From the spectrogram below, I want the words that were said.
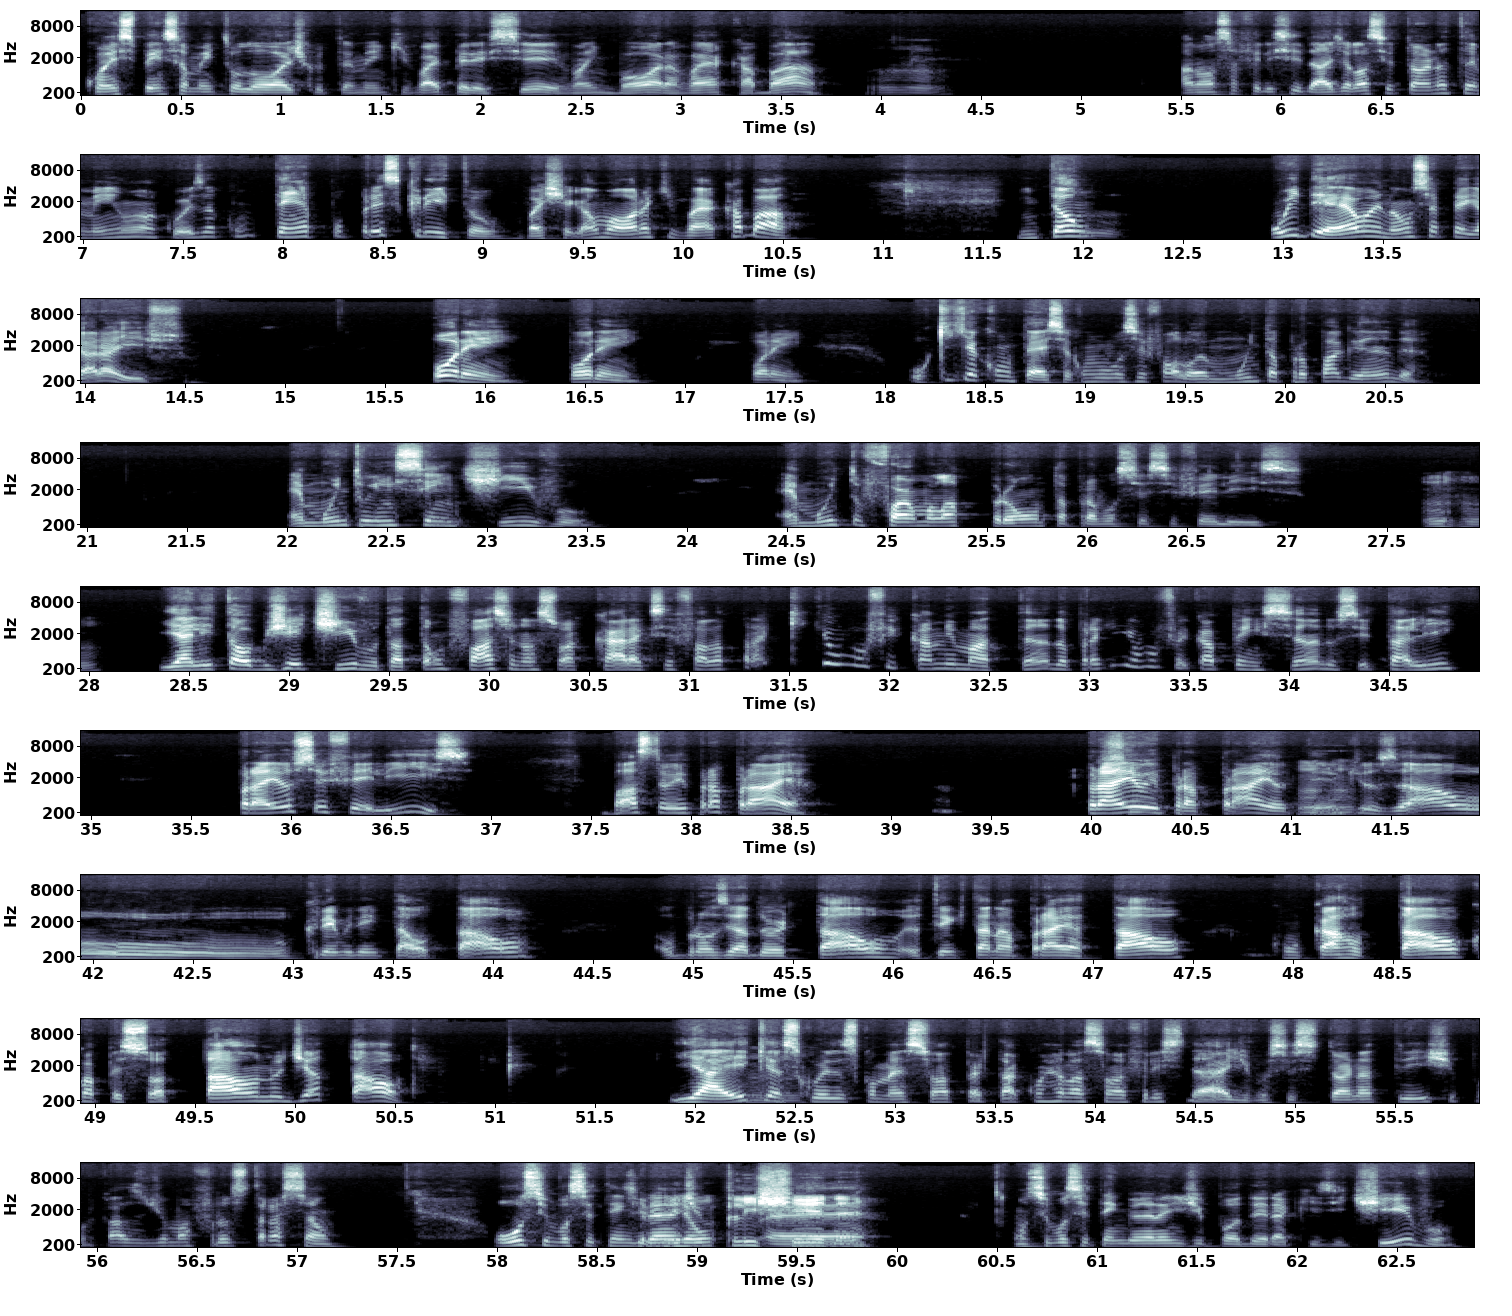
com esse pensamento lógico também que vai perecer, vai embora, vai acabar, uhum. a nossa felicidade ela se torna também uma coisa com tempo prescrito. Vai chegar uma hora que vai acabar. Então, o ideal é não se apegar a isso. Porém, porém, porém, o que, que acontece? É como você falou, é muita propaganda. É muito incentivo. É muito fórmula pronta para você ser feliz. Uhum. E ali tá objetivo, tá tão fácil na sua cara que você fala: pra que, que eu vou ficar me matando? Pra que, que eu vou ficar pensando se tá ali? Pra eu ser feliz, Basta eu ir pra praia. Pra Sim. eu ir pra praia, eu tenho uhum. que usar o creme dental tal, o bronzeador tal, eu tenho que estar na praia tal, com o carro tal, com a pessoa tal, no dia tal. E aí que uhum. as coisas começam a apertar com relação à felicidade. Você se torna triste por causa de uma frustração. Ou se você tem se grande. um clichê, é... né? Ou se você tem grande poder aquisitivo,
